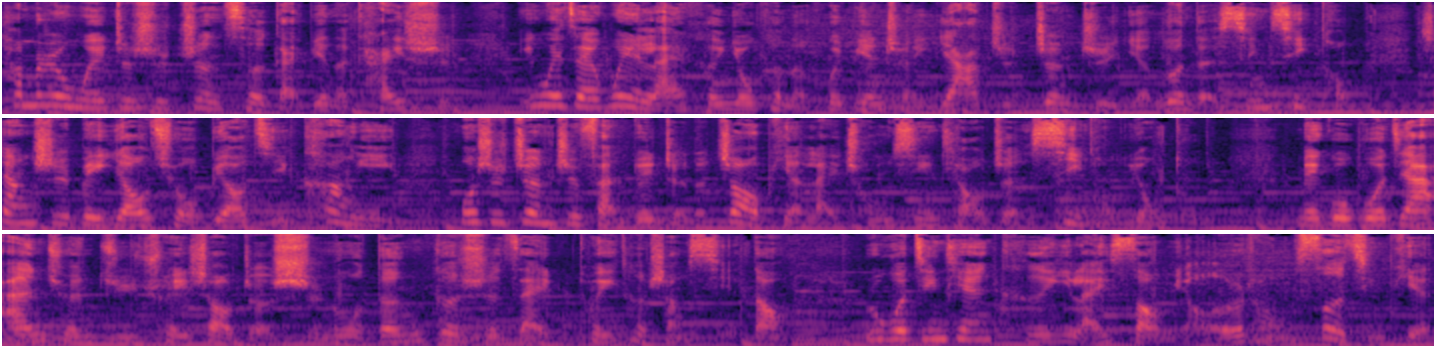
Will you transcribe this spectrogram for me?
他们认为这是政策改变的开始，因为在未来很有可能会变成压制政治言论的新系统，像是被要求标记抗议或是政治反对者的照片来重新调整系统用途。美国国家安全局吹哨者史诺登更是在推特上写道：“如果今天可以来扫描儿童色情片，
